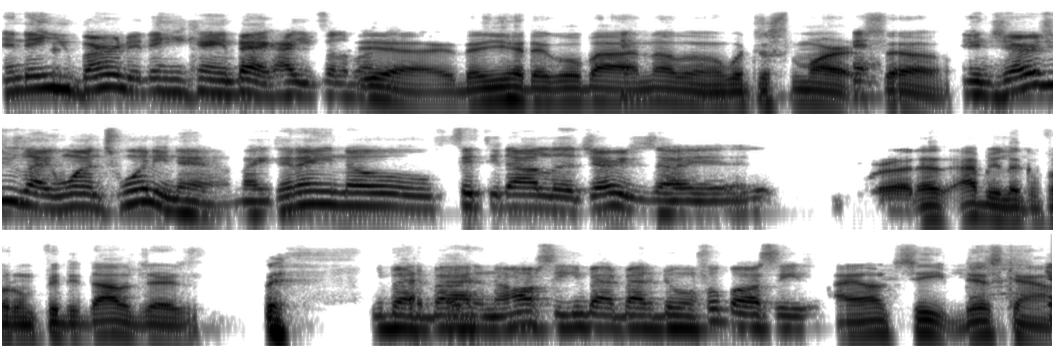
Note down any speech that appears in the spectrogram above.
And then you burned it, then he came back. How you feel about that? yeah. Then you had to go buy another one with the smart Eh, sell, And jerseys like 120 now. Like there ain't no $50 jerseys out here. bro. That, I be looking for them fifty dollar jerseys. You better buy it in the off season. You better buy it during football season. I am cheap discount.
